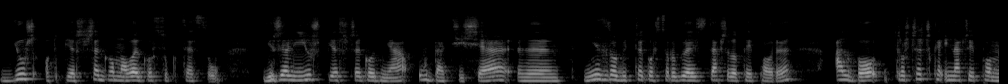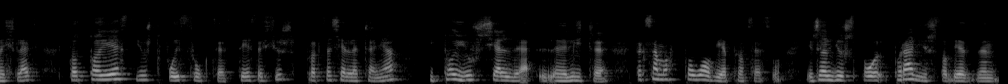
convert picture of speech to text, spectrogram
już od pierwszego małego sukcesu. Jeżeli już pierwszego dnia uda ci się y, nie zrobić czegoś, co robiłeś zawsze do tej pory, albo troszeczkę inaczej pomyśleć, to to jest już Twój sukces. Ty jesteś już w procesie leczenia i to już się le, le, liczy. Tak samo w połowie procesu. Jeżeli już poradzisz sobie z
